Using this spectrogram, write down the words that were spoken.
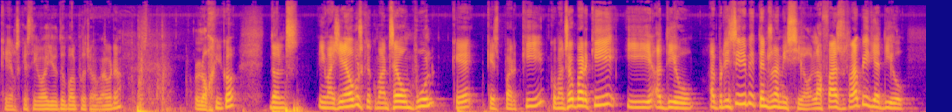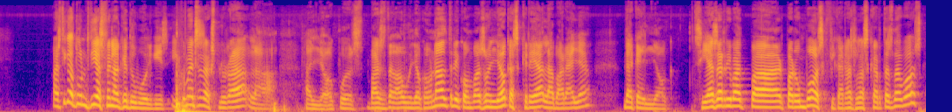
que els que estigueu a YouTube el podreu veure. Lògico. Doncs imagineu-vos que comenceu un punt que, que és per aquí, comenceu per aquí i et diu, al principi tens una missió, la fas ràpid i et diu estica't uns dies fent el que tu vulguis i comences a explorar la, el lloc. Pues vas d'un lloc a un altre i quan vas a un lloc es crea la baralla d'aquell lloc. Si has arribat per, per un bosc, ficaràs les cartes de bosc,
